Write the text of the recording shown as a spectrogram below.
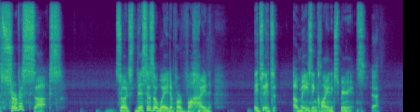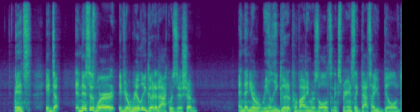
service sucks. So it's this is a way to provide it's it's amazing client experience. Yeah. It's it and this is where if you're really good at acquisition and then you're really good at providing results and experience like that's how you build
